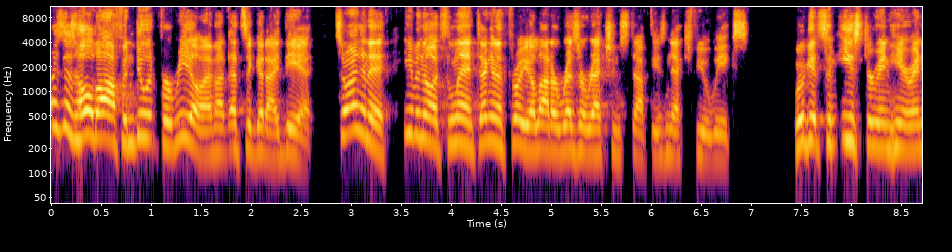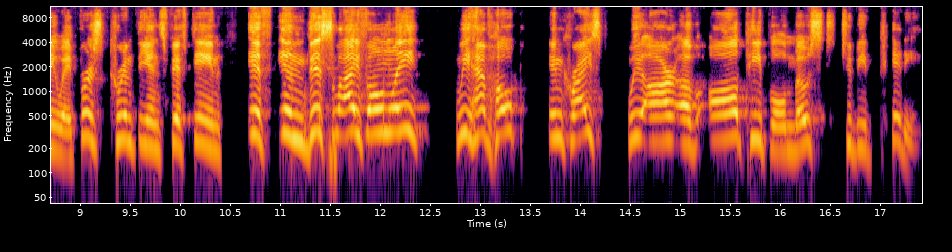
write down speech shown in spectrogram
let's just hold off and do it for real. I thought that's a good idea. So I'm to, even though it's Lent, I'm to throw you a lot of resurrection stuff these next few weeks. We'll get some Easter in here anyway. First Corinthians 15. If in this life only we have hope in Christ, we are of all people most to be pitied.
